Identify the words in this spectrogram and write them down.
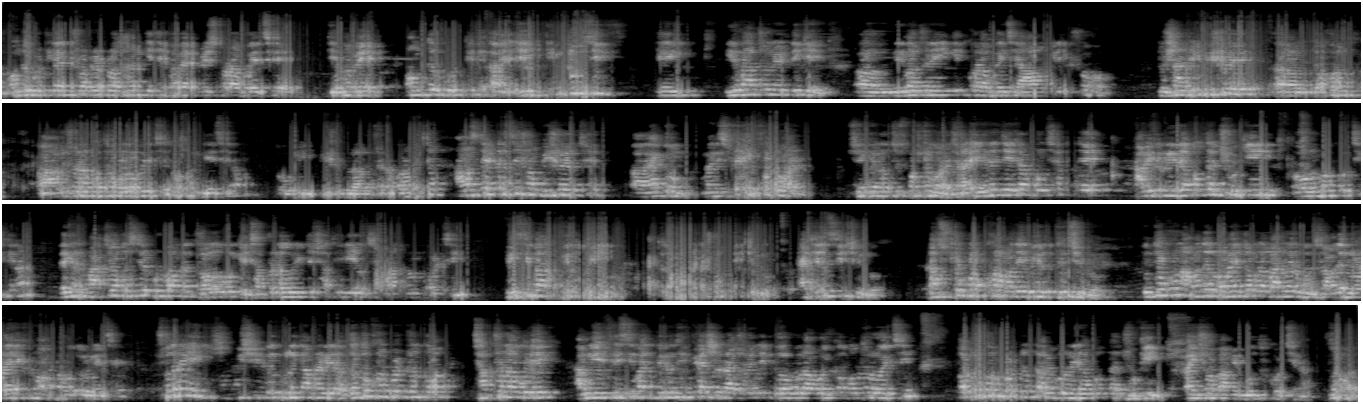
অন্তর্বর্তীকালীন সরকার প্রধানকে যেভাবে অ্যাড্রেস করা হয়েছে যেভাবে অন্তর্বর্তী আহ, যে ইনক্লুসিভ এই নির্বাচনের দিকে নির্বাচনে ইঙ্গিত করা হয়েছে আওয়ামী লীগ সহ। তো সার্বিক বিষয়ে যখন আলোচনার কথা বলা হয়েছে তখন গিয়েছিলাম তো এই বিষয়গুলো আলোচনা করা হয়েছে। আমার স্ট্যাটাসে সব বিষয় হচ্ছে একদম মানে স্ট্রেট ফরওয়ার্ড সেখানে হচ্ছে স্পষ্ট করা আর এখানে যেটা বলছেন যে আমি একটু নিরাপত্তার ঝুঁকি অনুভব করছি কিনা দেখেন, পাঁচই অগস্টের পূর্বে আমরা জনগণকে ছাত্র নাগরিকদের সাথে নিয়ে হচ্ছে আমরা আন্দোলন করেছি বেশিরভাগ বিরোধী একটা শক্তি ছিল এজেন্সি ছিল, রাষ্ট্রপক্ষ আমাদের বিরুদ্ধে ছিল। তো তখন আমাদের লড়াই তো আমরা বারবার বলছি, আমাদের লড়াই এখনও অব্যাহত রয়েছে। সুতরাং এই বিষয়গুলোকে আমরা যতক্ষণ পর্যন্ত ছাত্র নাগরিক এবং এই বিরোধী রাজনৈতিক দলগুলো ঐক্যবদ্ধ রয়েছে, ততক্ষণ পর্যন্ত আমি কোনো নিরাপত্তা ঝুঁকি বা এইসব আমি বোধ করছি না। ধন্যবাদ।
